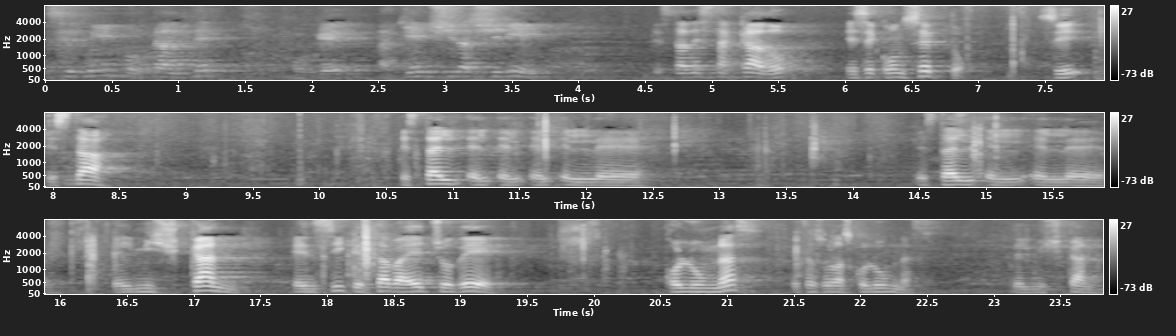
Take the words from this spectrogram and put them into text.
Es que es muy importante porque aquí en Shira Shirim está destacado ese concepto. ¿sí? Está, está el, el- el- el- eh, eh, Mishkan en sí que estaba hecho de columnas. Estas son las columnas del Mishkan.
